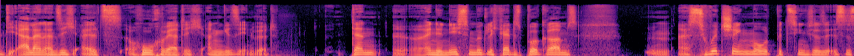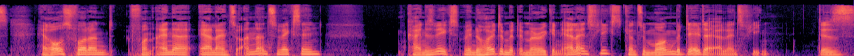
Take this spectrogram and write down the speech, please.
die Airline an sich als hochwertig angesehen wird. Dann äh, eine nächste Möglichkeit des Burggrabens, Switching Mode, beziehungsweise ist es herausfordernd, von einer Airline zur anderen zu wechseln? Keineswegs. Wenn du heute mit American Airlines fliegst, kannst du morgen mit Delta Airlines fliegen. Das ist,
